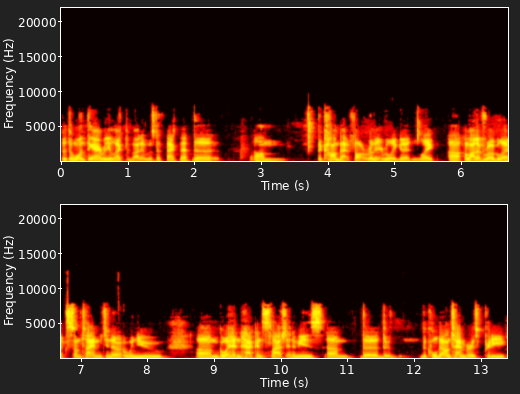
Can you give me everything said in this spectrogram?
the, the one thing I really liked about it was the fact that the um, the combat felt really, really good. Like uh, a lot of roguelikes, sometimes you know when you um, go ahead and hack and slash enemies, um, the the the cooldown timer is pretty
